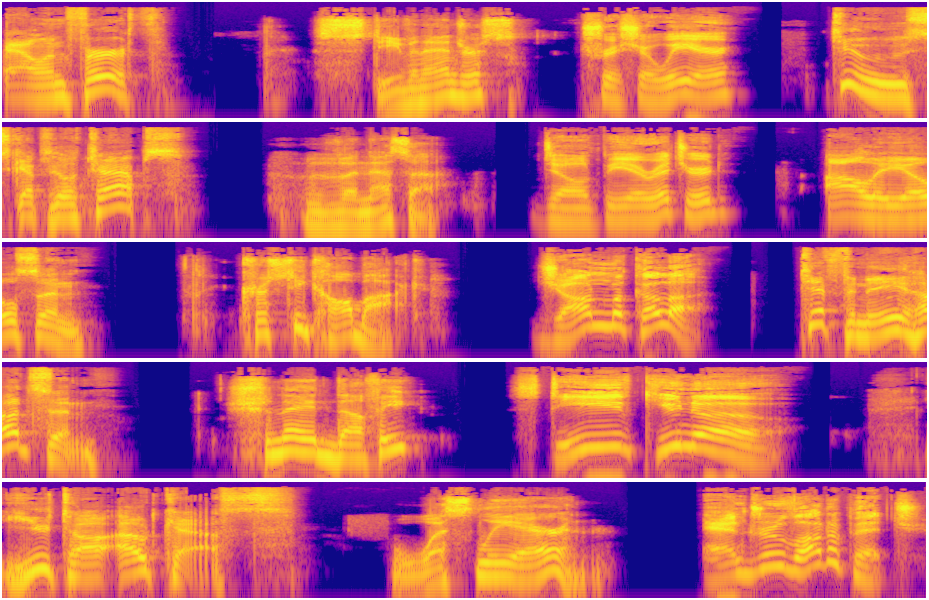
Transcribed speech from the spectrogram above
Alan Firth, Stephen Andrus, Trisha Weir, two skeptical chaps, Vanessa, Don't be a Richard, Ollie Olson, Christy Kalbach, John McCullough, Tiffany Hudson, Sinead Duffy, Steve Cuno, Utah Outcasts, Wesley Aaron, Andrew Vodopich,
